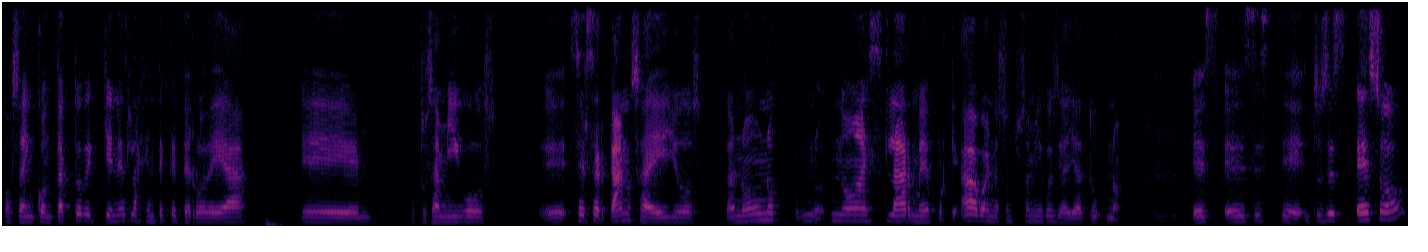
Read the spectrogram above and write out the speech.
o sea, en contacto de quién es la gente que te rodea, eh, tus amigos, ser cercanos a ellos, o sea, no uno, no, no, aislarme porque, ah, bueno, son tus amigos y allá tú, no. Es, es, este, entonces eso,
